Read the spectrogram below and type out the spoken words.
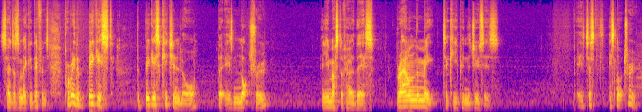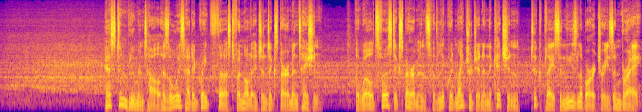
so it doesn't make a difference. Probably the biggest, the biggest kitchen law that is not true, and you must have heard this, brown the meat to keep in the juices. It's just, it's not true. Heston Blumenthal has always had a great thirst for knowledge and experimentation. The world's first experiments with liquid nitrogen in the kitchen took place in these laboratories in Bray.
